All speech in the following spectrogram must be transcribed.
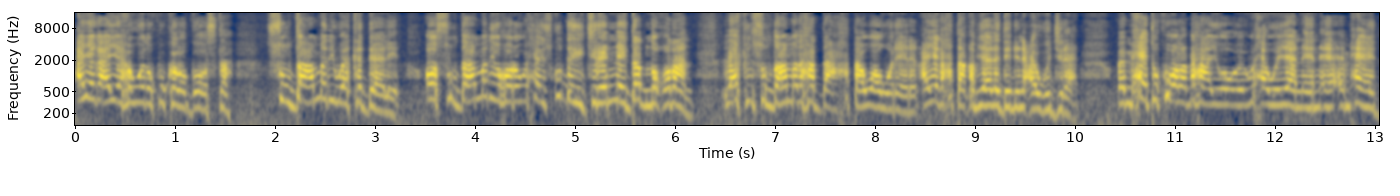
ayaga ayaa hawada ku kala goosta. Suldaamadii waa ka daaleen oo suldaamadii hore waxay isku dayi jireen inay dad noqdaan. Laakiin suldaamada hadda xataa waa wareereen ayaga xataa qabyaaladii dhinaca uga jiraan. Maxay kuwa la dhahaayo waxa weeyaan maxay ahayd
